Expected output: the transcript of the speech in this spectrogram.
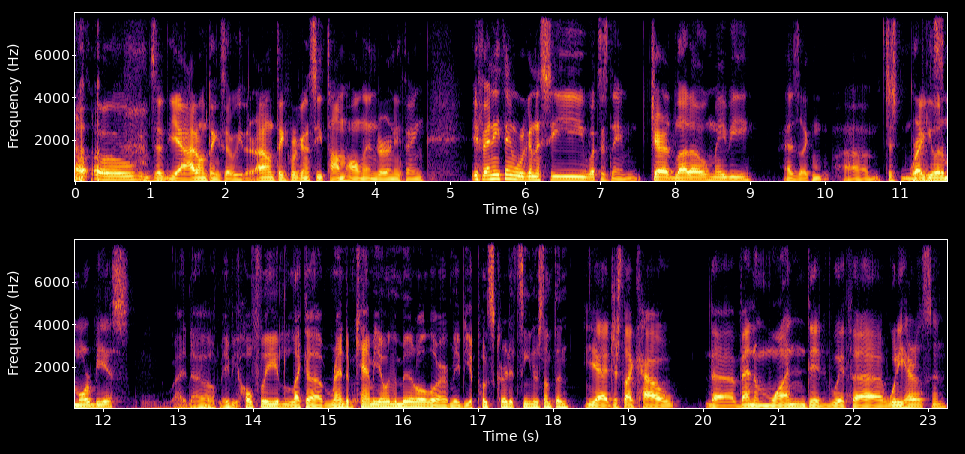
Uh oh. Said, yeah, I don't think so either. I don't think we're gonna see Tom Holland or anything. If anything, we're gonna see what's his name, Jared Leto, maybe as like um, just regular Morbius. I know. Maybe, hopefully, like a random cameo in the middle, or maybe a post-credit scene or something. Yeah, just like how the Venom One did with uh, Woody Harrelson.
